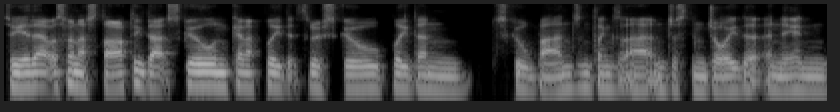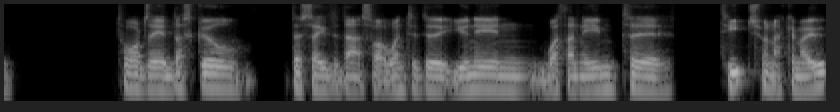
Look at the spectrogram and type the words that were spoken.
so yeah, that was when I started that school and kind of played it through school, played in school bands and things like that, and just enjoyed it. And then towards the end of school, decided that's what I wanted to do at uni and with an aim to teach when I came out.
